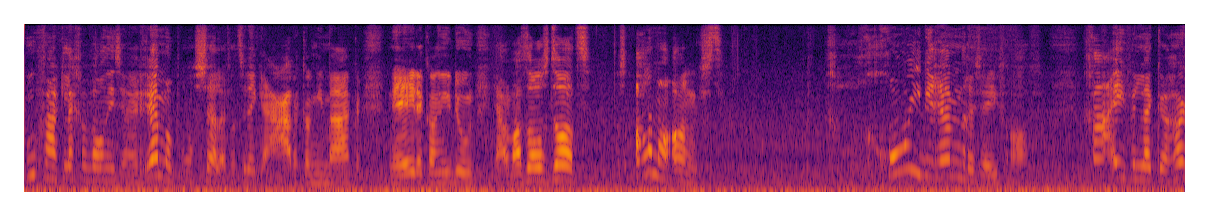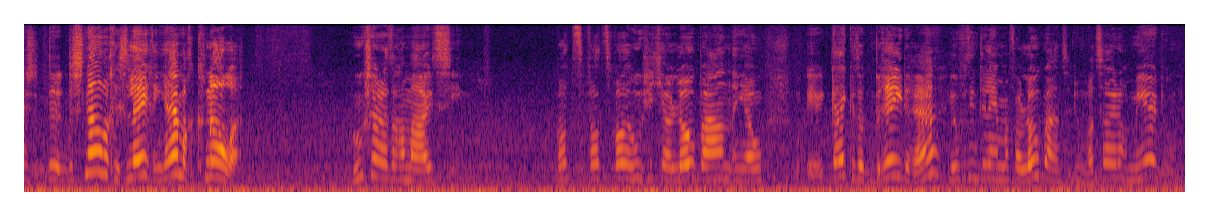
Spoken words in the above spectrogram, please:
Hoe vaak leggen we al niet een rem op onszelf? Dat we denken, ah, dat kan ik niet maken. Nee, dat kan ik niet doen. Ja, wat als dat? Dat is allemaal angst gooi die rem er eens even af. Ga even lekker hard. De, de snelweg is leeg en jij mag knallen. Hoe zou dat er allemaal uitzien? Wat, wat, wat, hoe ziet jouw loopbaan en jouw. Kijk het ook breder, hè? Je hoeft het niet alleen maar voor loopbaan te doen. Wat zou je nog meer doen?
